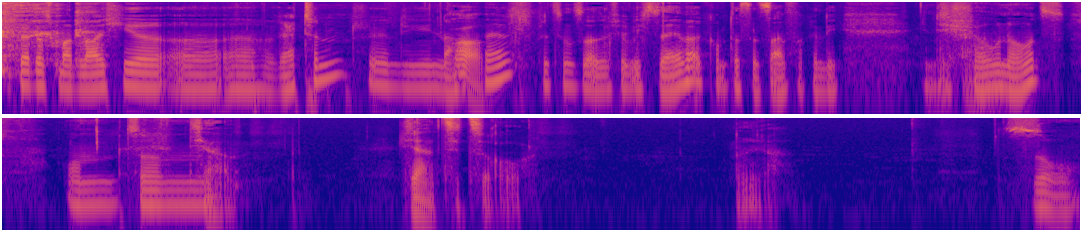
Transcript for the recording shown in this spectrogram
Ich werde das mal gleich hier äh, äh, retten für die Nachwelt, ja. beziehungsweise für mich selber. Kommt das jetzt einfach in die, in die ja. Show Notes. Und ähm, Tja. Ja, Cicero. Naja. So.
